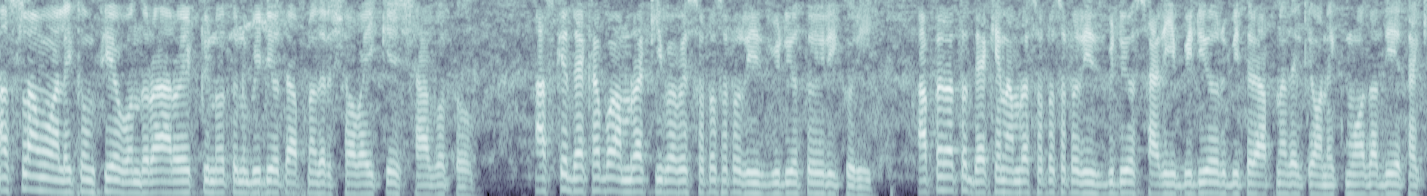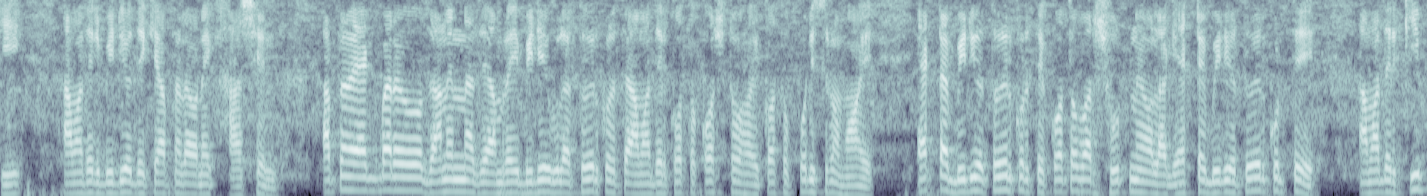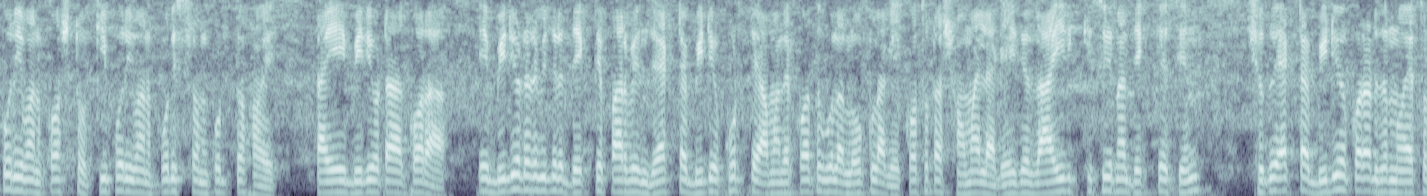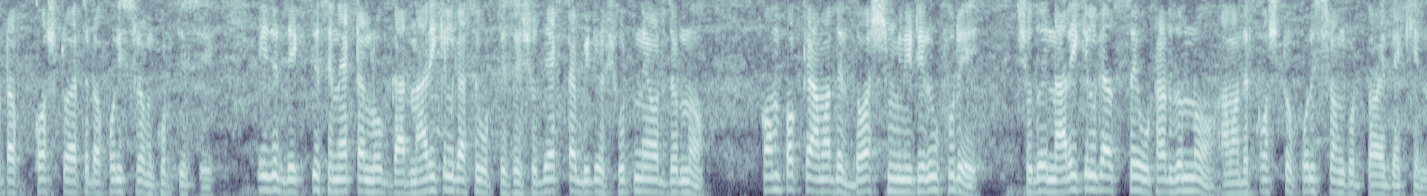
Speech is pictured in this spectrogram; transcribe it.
আসসালামু আলাইকুম, প্রিয় বন্ধুরা, আরও একটি নতুন ভিডিওতে আপনাদের সবাইকে স্বাগত। আজকে দেখাবো আমরা কীভাবে ছোট ছোট রিলস ভিডিও তৈরি করি। আপনারা তো দেখেন আমরা ছোট ছোট রিলস ভিডিও ছাড়ি, ভিডিওর ভিতরে আপনাদেরকে অনেক মজা দিয়ে থাকি, আমাদের ভিডিও দেখে আপনারা অনেক হাসেন। আপনারা একবারও জানেন না যে আমরা এই ভিডিওগুলো তৈরি করতে আমাদের কত কষ্ট হয়, কত পরিশ্রম হয়। একটা ভিডিও তৈরি করতে কতবার শ্যুট নেওয়া লাগে, একটা ভিডিও তৈরি করতে আমাদের কি পরিমাণ কষ্ট, কি পরিমাণ পরিশ্রম করতে হয়, তাই এই ভিডিওটা করা। এই ভিডিওটার ভিতরে দেখতে পারবেন যে একটা ভিডিও করতে আমাদের কতগুলো লোক লাগে, কতটা সময় লাগে। এই যে যাই কিছুই না দেখতেছেন, শুধু একটা ভিডিও করার জন্য এতটা কষ্ট, এতটা পরিশ্রম করতেছে। এই যে দেখতেছেন একটা লোক নারিকেল গাছে উঠতেছে, শুধু একটা ভিডিও শ্যুট নেওয়ার জন্য। কমপক্ষে আমাদের দশ মিনিটের উপরে শুধু নারিকেল গাছে ওঠার জন্য আমাদের কষ্ট, পরিশ্রম করতে হয়, দেখেন।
